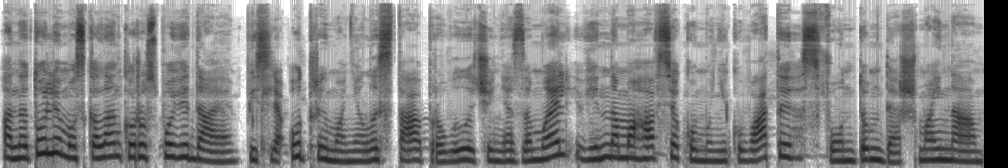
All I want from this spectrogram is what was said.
Анатолій Москаленко розповідає, після отримання листа про вилучення земель він намагався комунікувати з фондом держмайна.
